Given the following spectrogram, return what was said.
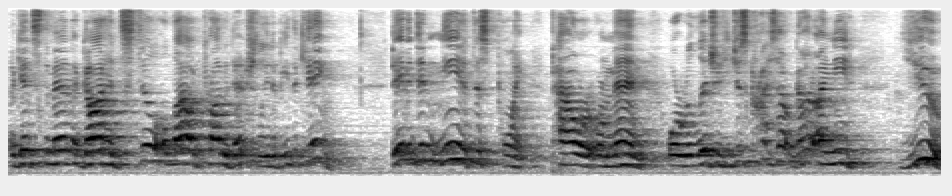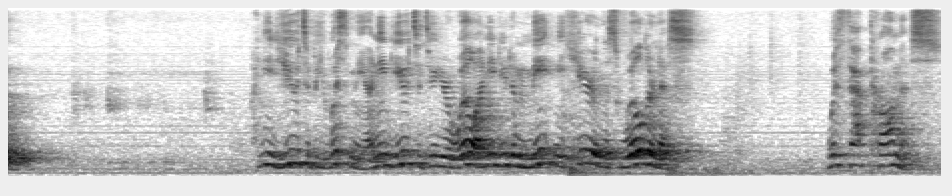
against the man that God had still allowed providentially to be the king. David didn't need at this point power or men or religion. He just cries out, God, I need you. I need you to be with me. I need you to do your will. I need you to meet me here in this wilderness with that promise.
